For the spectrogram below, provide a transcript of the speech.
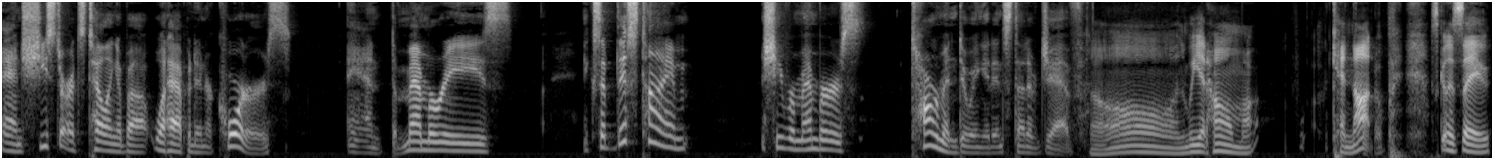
And she starts telling about what happened in her quarters. and the memories. Except this time, she remembers Tarmin doing it instead of Jev. Oh, and we at home cannot. I was going to say,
